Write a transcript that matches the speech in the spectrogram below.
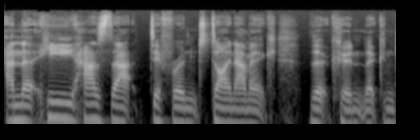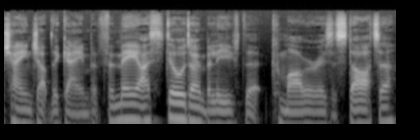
and that he has that different dynamic that can that can change up the game. But for me, I still don't believe that Kamara is a starter.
